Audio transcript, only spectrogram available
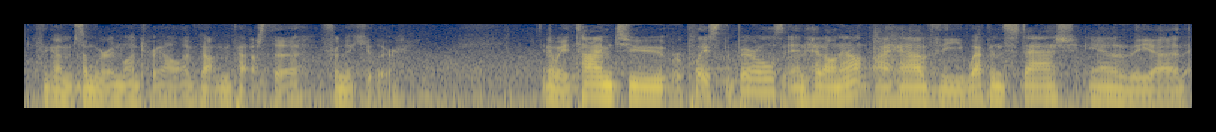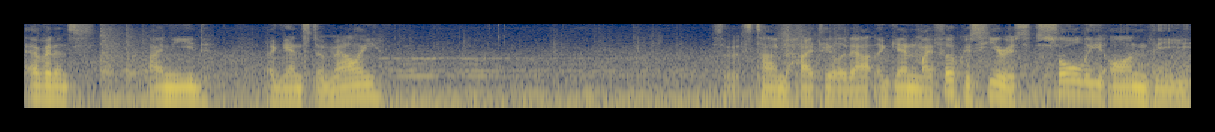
I think I'm somewhere in Montreal. I've gotten past the funicular. Anyway, time to replace the barrels and head on out. I have the weapon stash and the, uh, the evidence I need against O'Malley. So it's time to hightail it out. Again, my focus here is solely on the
